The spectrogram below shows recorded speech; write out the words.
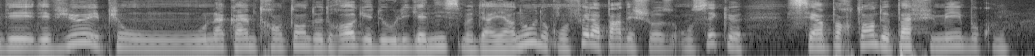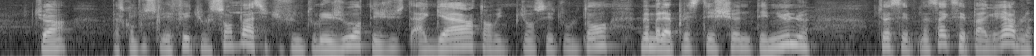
des, vieux et puis on, a quand même 30 ans de drogue et de hooliganisme derrière nous, donc on fait la part des choses. On sait que c'est important de pas fumer beaucoup, tu vois. Parce qu'en plus l'effet tu le sens pas. Si tu fumes tous les jours t'es juste hagard t'as envie de pioncer tout le temps. Même à la PlayStation t'es nul. Tu vois c'est vrai que c'est pas agréable.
